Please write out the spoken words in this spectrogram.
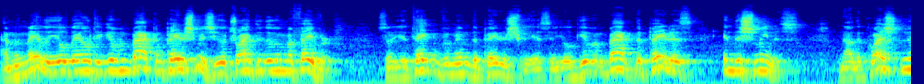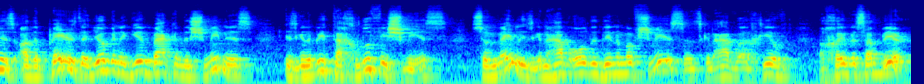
and Mamela you'll be able to give him back in peres shminis. You're trying to do him a favor, so you're taking from him the peres shvius, and you'll give him back the peres in the shminis. Now the question is, are the peres that you're going to give back in the shminis is going to be tachlufi shvius? So Mamela is going to have all the dinim of shvius. So it's going to have a chiyuv a chayvus abir.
